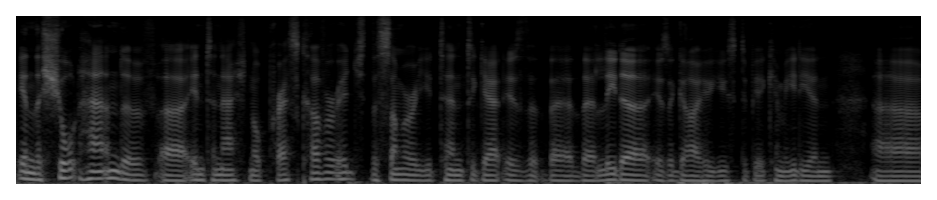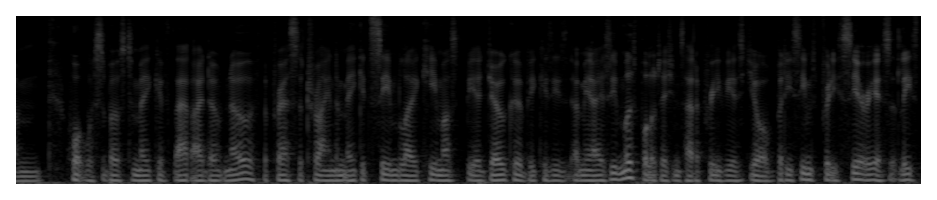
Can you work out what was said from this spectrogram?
in the shorthand of uh, international press coverage, the summary you tend to get is that their their leader is a guy who used to be a comedian. Um, what we're supposed to make of that, I don't know. If the press are trying to make it seem like he must be a joker because he's, I mean, I assume most politicians had a previous job, but he seems pretty serious, at least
